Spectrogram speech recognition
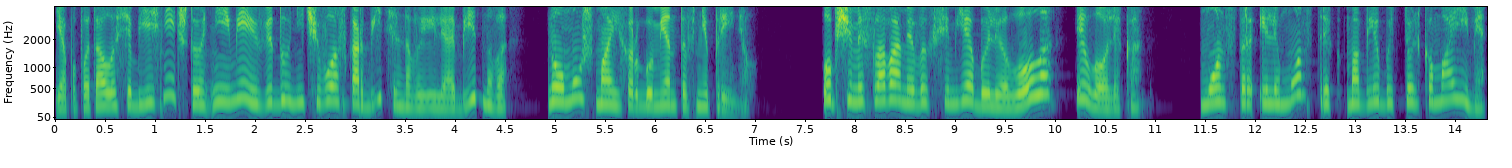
Я попыталась объяснить, что не имею в виду ничего оскорбительного или обидного, но муж моих аргументов не принял. Общими словами в их семье были Лола и Лолика. Монстр или монстрик могли быть только моими,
